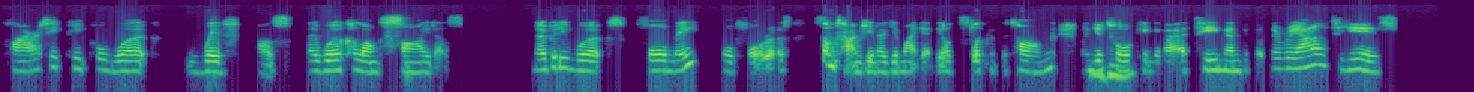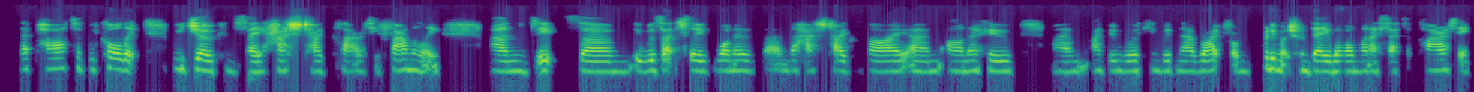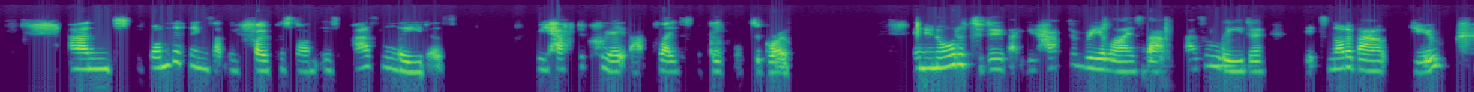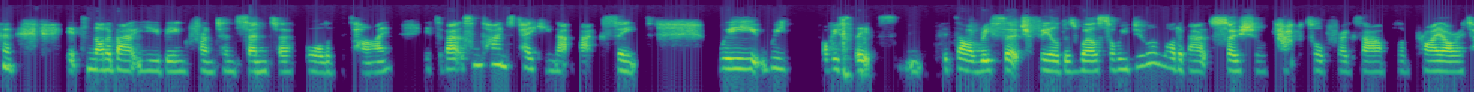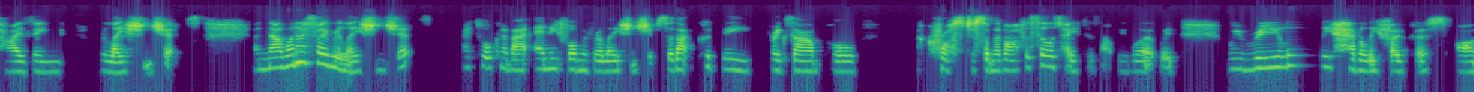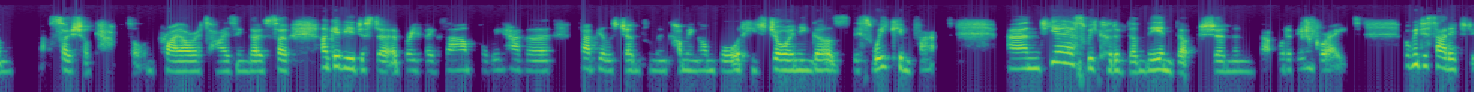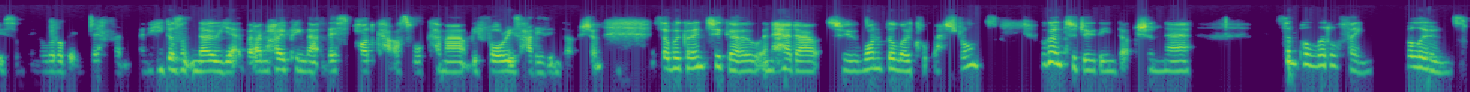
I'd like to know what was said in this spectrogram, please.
clarity people work with us. They work alongside us. Nobody works for me or for us. Sometimes, you know, you might get the odd slip of the tongue when you're mm-hmm. talking about a team member, but the reality is they're part of, we call it, we joke and say hashtag clarity family. And it's, um, it was actually one of um, the hashtags by um, Anna, who um, I've been working with now right from pretty much from day one when I set up Clarity. And one of the things that we focused on is as leaders, we have to create that place for people to grow. And in order to do that, you have to realize that as a leader, it's not about you. it's not about you being front and center all of the time. It's about sometimes taking that back seat. We, we, obviously it's, it's our research field as well. So we do a lot about social capital, for example, and prioritizing relationships. And now when I say relationships, I'm talking about any form of relationship. So that could be, for example, across to some of our facilitators that we work with. We really heavily focus on that social capital and prioritizing those. So I'll give you just a, a, brief example. We have a fabulous gentleman coming on board. He's joining us this week, in fact. And yes, we could have done the induction and that would have been great. But we decided to do something a little bit different. And he doesn't know yet, but I'm hoping that this podcast will come out before he's had his induction. So we're going to go and head out to one of the local restaurants. We're going to do the induction there. Simple little thing balloons.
